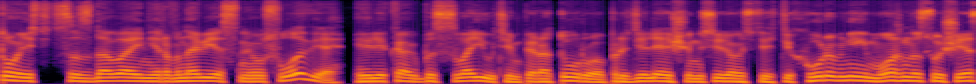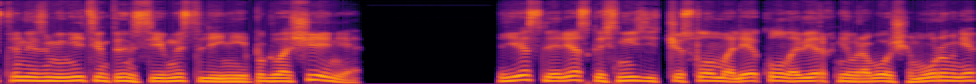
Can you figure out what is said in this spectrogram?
то есть создавая неравновесные условия, или как бы свою температуру, определяющую населенность этих уровней, можно существенно изменить интенсивность линии поглощения. Если резко снизить число молекул на верхнем рабочем уровне,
